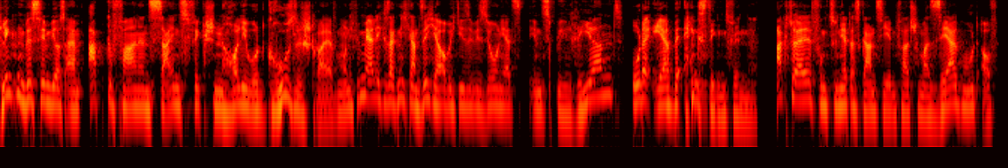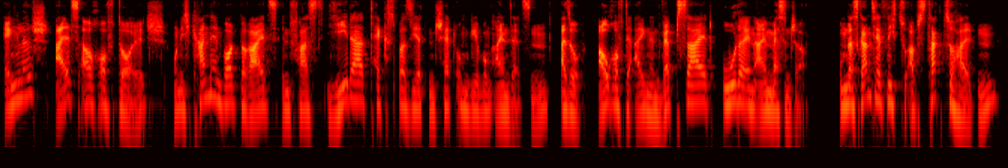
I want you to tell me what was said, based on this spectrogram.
Klingt ein bisschen wie aus einem abgefahrenen Science-Fiction-Hollywood-Gruselstreifen. Und ich bin mir ehrlich gesagt nicht ganz sicher, ob ich diese Vision jetzt inspirierend oder eher beängstigend finde. Aktuell funktioniert das Ganze jedenfalls schon mal sehr gut auf Englisch als auch auf Deutsch und ich kann den Bot bereits in fast jeder textbasierten Chat-Umgebung einsetzen, also auch auf der eigenen Website oder in einem Messenger. Um das Ganze jetzt nicht zu abstrakt zu halten,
